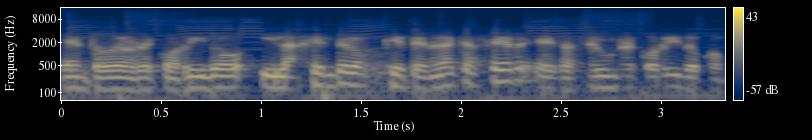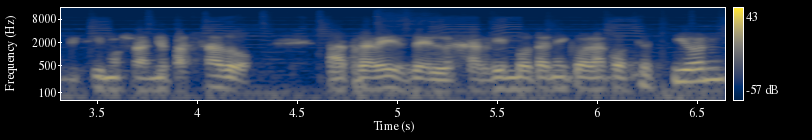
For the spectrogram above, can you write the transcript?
en todo el recorrido y la gente lo que tendrá que hacer es hacer un recorrido como hicimos el año pasado a través del Jardín Botánico de la Concepción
